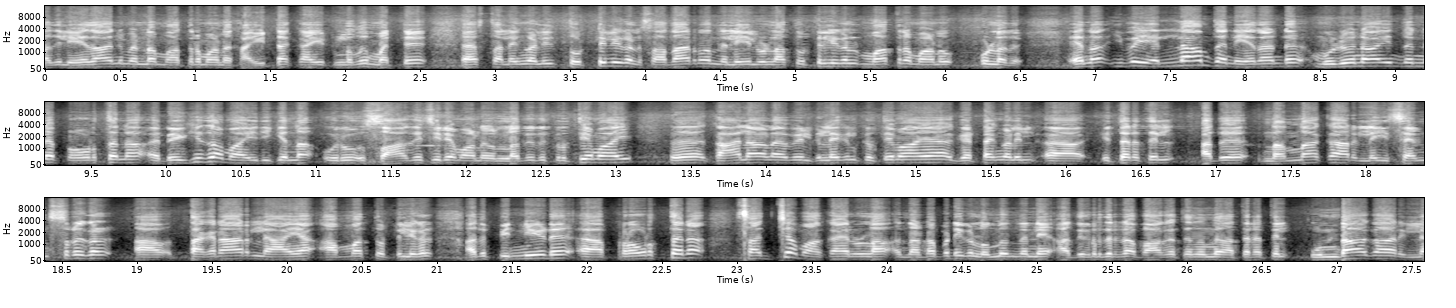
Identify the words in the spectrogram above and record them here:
അതിൽ ഏതാനും എണ്ണം മാത്രമാണ് ഹൈടെക് ആയിട്ടുള്ളത്. മറ്റ് സ്ഥലങ്ങളിൽ തൊട്ടിലുകൾ സാധാരണ നിലയിലുള്ള തൊട്ടിലുകൾ മാത്രമാണ് ഉള്ളത്. എന്നാൽ ഇവയെല്ലാം തന്നെ ഏതാണ്ട് മുഴുവനായും തന്നെ പ്രവർത്തന രഹിതമായിരിക്കുന്ന ഒരു സാഹചര്യമാണ് ഉള്ളത്. ഇത് കൃത്യമായി കാലയളവിൽ അല്ലെങ്കിൽ കൃത്യമായ ഘട്ടങ്ങളിൽ ഇത്തരത്തിൽ അത് നന്നാക്കാറില്ല. ഈ സെൻസറുകൾ തകരാറിലായ അമ്മത്തൊട്ടിലുകൾ അത് പിന്നീട് ആ, പ്രവർത്തന സജ്ജമാക്കാനുള്ള നടപടികളൊന്നും തന്നെ അധികൃതരുടെ ഭാഗത്ത് നിന്ന് അത്തരത്തിൽ ഉണ്ടാകാറില്ല.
